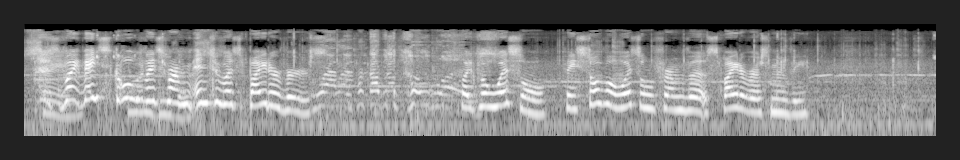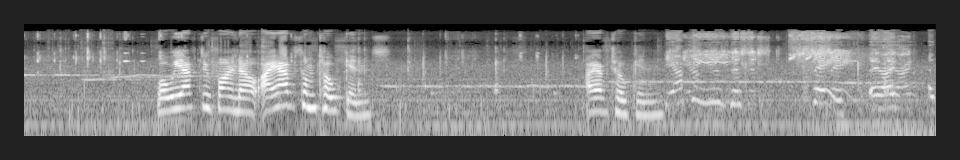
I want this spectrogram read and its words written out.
Same. Wait, they stole this from this? Into a Spider Verse. Crap, I forgot what the code was. Like the whistle. They stole the whistle from the Spider Verse movie. Well, we have to find out. I have some tokens. I have tokens. You have to use this safe, and I, I,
